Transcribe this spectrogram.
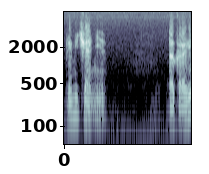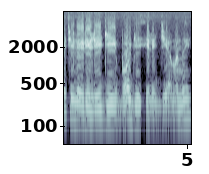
Примечание. Покровители религии, боги или демоны,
